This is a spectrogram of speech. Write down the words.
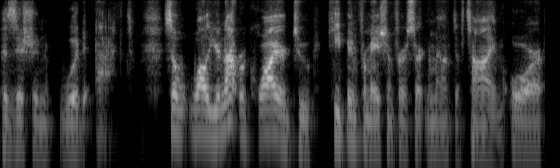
position would act. So while you're not required to keep information for a certain amount of time, or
